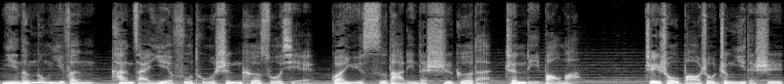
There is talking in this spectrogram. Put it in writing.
你能弄一份刊载叶夫图申科所写关于斯大林的诗歌的《真理报》吗？这首饱受争议的诗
